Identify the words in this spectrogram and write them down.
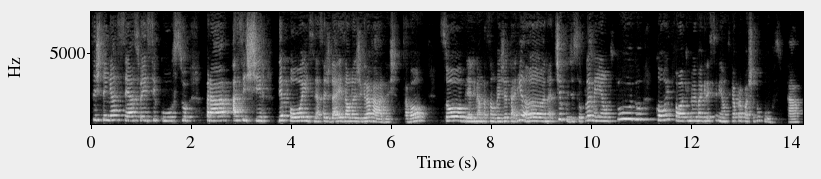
vocês têm acesso a esse curso para assistir depois nessas 10 aulas gravadas, tá bom? Sobre alimentação vegetariana, tipo de suplemento, tudo com enfoque no emagrecimento, que é a proposta do curso, tá?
